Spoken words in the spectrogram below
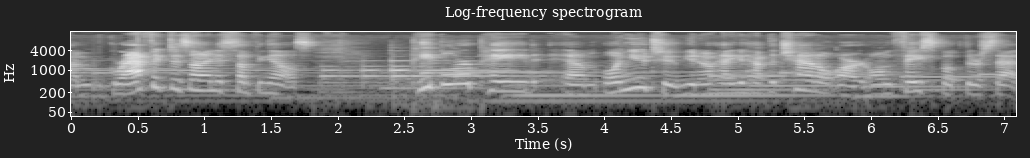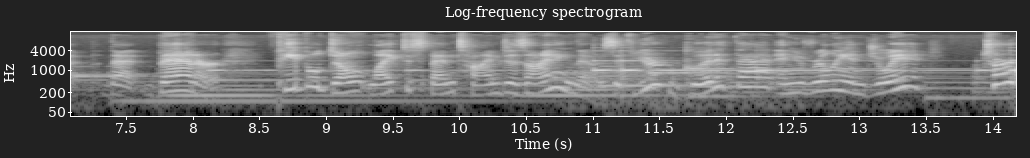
Um, graphic design is something else. People are paid um, on YouTube. You know how you have the channel art on Facebook. There's that that banner people don't like to spend time designing those. If you're good at that and you really enjoy it, charge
